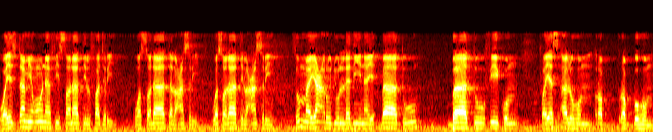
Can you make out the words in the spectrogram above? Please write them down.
ويجتمعون في صلاة الفجر وصلاة العصر وصلاة العصر ثم يعرج الذين باتوا باتوا فيكم فيسألهم رب ربهم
